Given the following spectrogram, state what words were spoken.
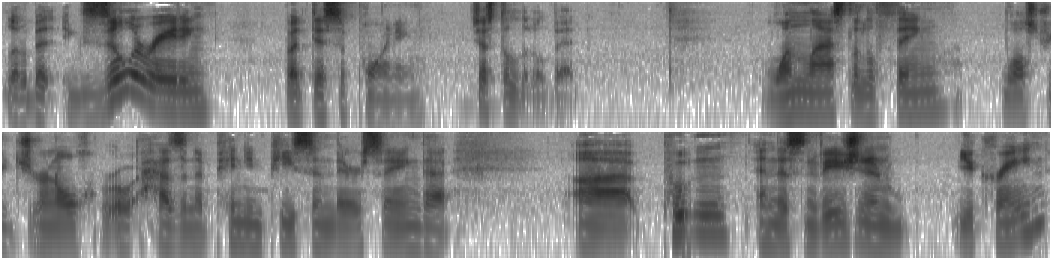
a little bit exhilarating, but disappointing, just a little bit. One last little thing Wall Street Journal has an opinion piece in there saying that uh, Putin and this invasion in Ukraine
